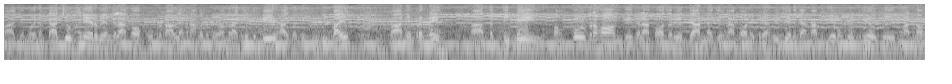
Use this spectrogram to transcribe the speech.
បាទជាមួយនឹងការជួបគ្នារវាងកីឡាករគូប្រដាល់លក្ខណៈមិត្តភាពអន្តរជាតិទី2ហើយក៏ជាគូទី3បាទនេះព្រឹកនេះ ទឹកទី2បង្គោលក្រហមគឺកីឡាករសរឿនច័ន្ទដែលជាកីឡាករនៃព្រះរាជាណាចក្រកម្ពុជាបង្គោលខៀវគឺថានង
